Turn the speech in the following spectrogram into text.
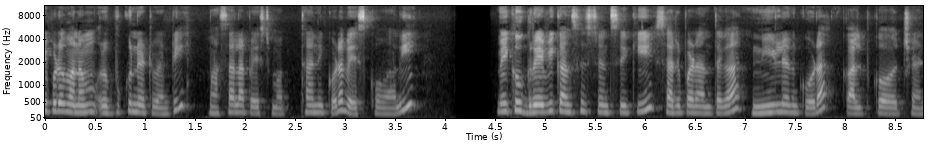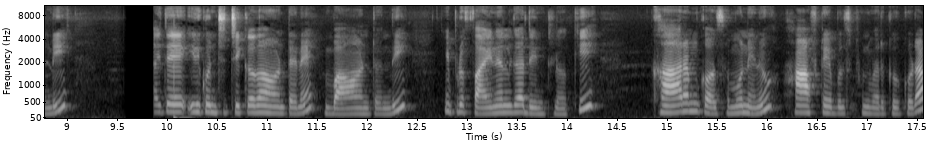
ఇప్పుడు మనం రుబ్బుకున్నటువంటి మసాలా పేస్ట్ మొత్తాన్ని కూడా వేసుకోవాలి. మీకు గ్రేవీ కన్సిస్టెన్సీకి సరిపడంతగా నీళ్ళను కూడా కలుపుకోవచ్చండి. అయితే ఇది కొంచెం చిక్కగా ఉంటేనే బాగుంటుంది. ఇప్పుడు ఫైనల్గా దీంట్లోకి కారం కోసము నేను హాఫ్ టేబుల్ స్పూన్ వరకు కూడా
